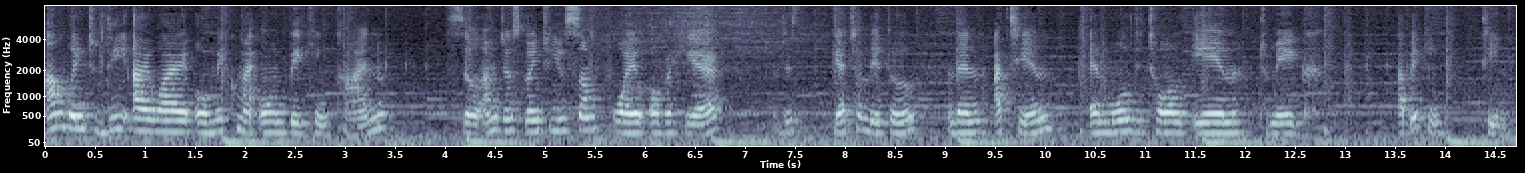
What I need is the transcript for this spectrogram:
I'm going to DIY or make my own baking pan. So I'm just going to use some foil over here. just get a little and then a tin and mold it all in to make a baking tin.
